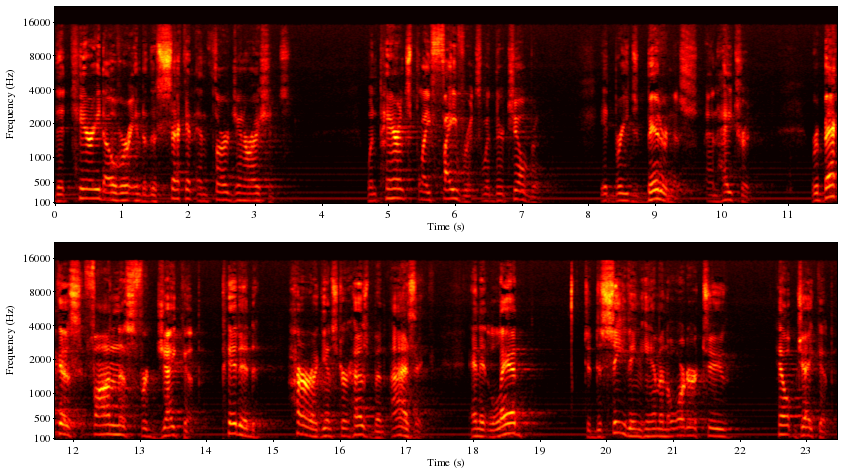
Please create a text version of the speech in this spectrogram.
that carried over into the second and third generations. When parents play favorites with their children, it breeds bitterness and hatred. Rebekah's fondness for Jacob pitted her against her husband, Isaac, and it led to deceiving him in order to help Jacob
